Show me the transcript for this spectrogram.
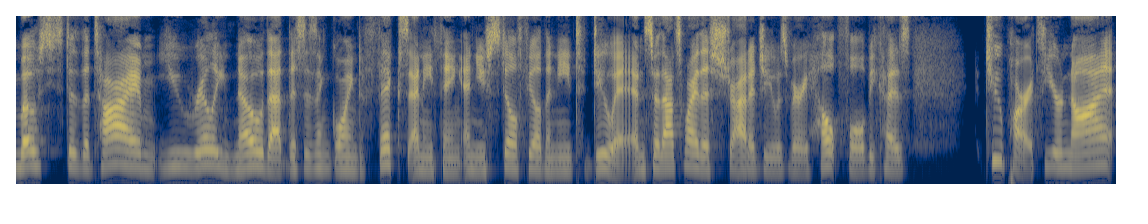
most of the time you really know that this isn't going to fix anything and you still feel the need to do it. And so that's why this strategy was very helpful because two parts. You're not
